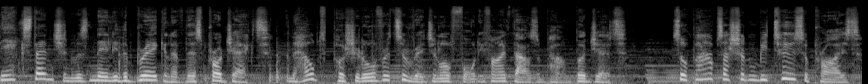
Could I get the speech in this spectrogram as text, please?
The extension was nearly the breaking of this project and helped push it over its original £45,000 budget. So perhaps I shouldn't be too surprised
